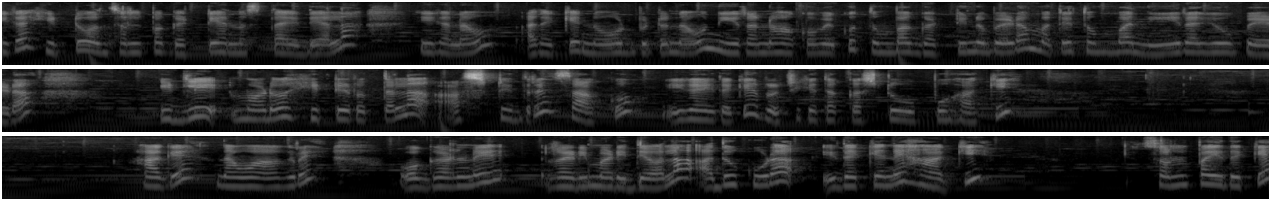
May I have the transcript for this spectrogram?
ಈಗ ಹಿಟ್ಟು ಒಂದು ಸ್ವಲ್ಪ ಗಟ್ಟಿ ಅನ್ನಿಸ್ತಾ ಇದೆಯಲ್ಲ, ಈಗ ನಾವು ಅದಕ್ಕೆ ನೋಡಿಬಿಟ್ಟು ನಾವು ನೀರನ್ನು ಹಾಕೋಬೇಕು. ತುಂಬ ಗಟ್ಟಿನೂ ಬೇಡ, ಮತ್ತು ತುಂಬ ನೀರಾಗಿಯೂ ಬೇಡ. ಇಡ್ಲಿ ಮಾಡುವ ಹಿಟ್ಟಿರುತ್ತಲ್ಲ ಅಷ್ಟಿದ್ರೆ ಸಾಕು. ಈಗ ಇದಕ್ಕೆ ರುಚಿಗೆ ತಕ್ಕಷ್ಟು ಉಪ್ಪು ಹಾಕಿ. ಹಾಗೆ ನಾವು ಆಗಲೇ ಒಗ್ಗರಣೆ ರೆಡಿ ಮಾಡಿದ್ದೇವಲ್ಲ, ಅದು ಕೂಡ ಇದಕ್ಕೇ ಹಾಕಿ. ಸ್ವಲ್ಪ ಇದಕ್ಕೆ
